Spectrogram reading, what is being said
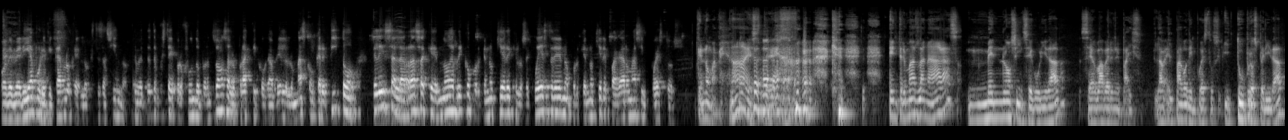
O debería purificar lo que, lo que estés haciendo. Te, te fuiste ahí profundo, pero entonces vamos a lo práctico, Gabriel, lo más concretito. ¿Qué le dices a la raza que no es rico porque no quiere que lo secuestren o porque no quiere pagar más impuestos? que no mames. Ah, este. entre más lana hagas, menos inseguridad se va a ver en el país. el pago de impuestos y tu prosperidad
